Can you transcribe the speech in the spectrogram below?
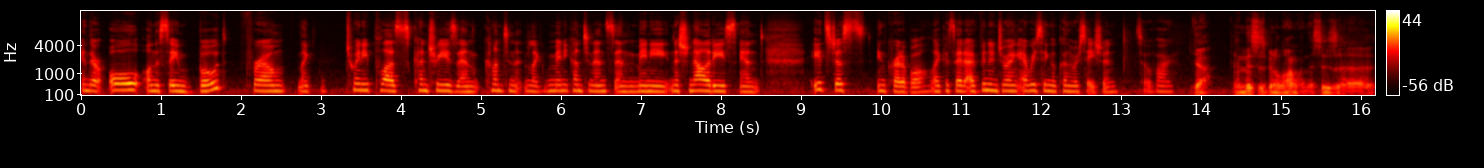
and they're all on the same boat from like 20 plus countries and continent like many continents and many nationalities and it's just incredible. Like i said i've been enjoying every single conversation so far. Yeah and this has been a long one. This is a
